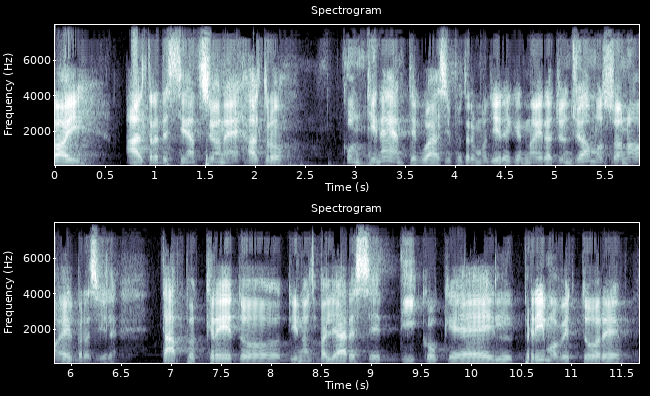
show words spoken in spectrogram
Poi altra destinazione, altro continente quasi potremmo dire che noi raggiungiamo sono, è il Brasile. TAP credo di non sbagliare se dico che è il primo vettore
